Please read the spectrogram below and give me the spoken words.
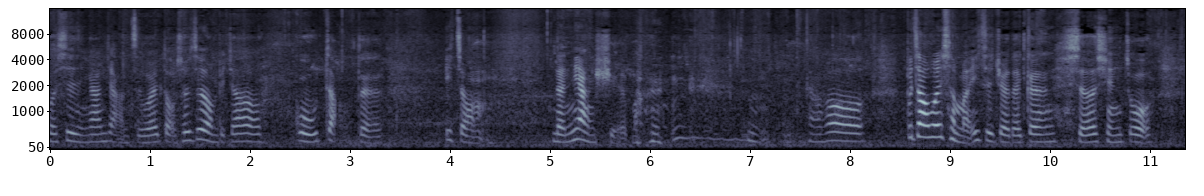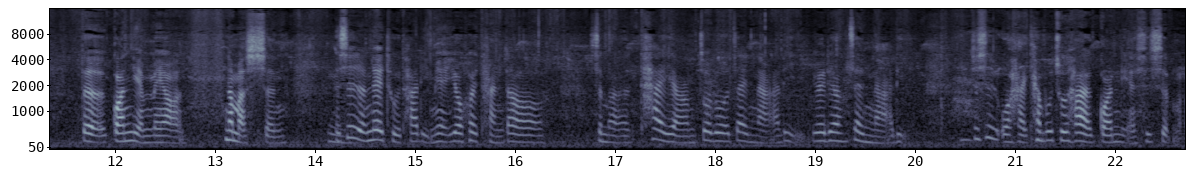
或是你刚刚讲紫微斗数这种比较古早的一种能量学嘛。嗯，然后不知道为什么一直觉得跟十二星座的关联没有那么深，可是人类图它里面又会谈到什么太阳坐落在哪里，月亮在哪里，就是我还看不出它的关联是什么，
